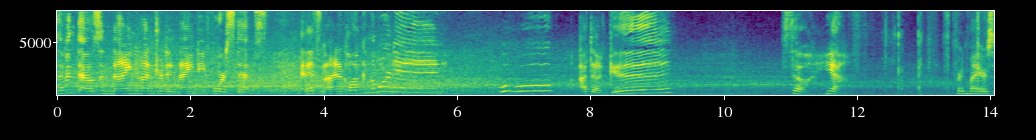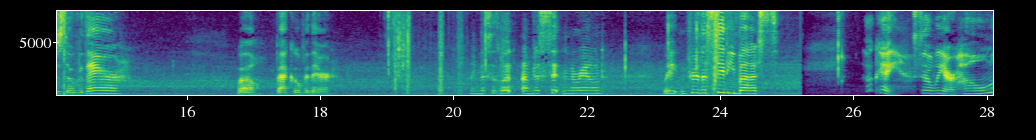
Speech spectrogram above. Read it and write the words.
7,994 steps and it's 9 o'clock in the morning. Woo woo! I done good. So, yeah. Fred Meyer's is over there. Well, back over there. And this is what I'm just sitting around waiting for the city bus. Okay, so we are home.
